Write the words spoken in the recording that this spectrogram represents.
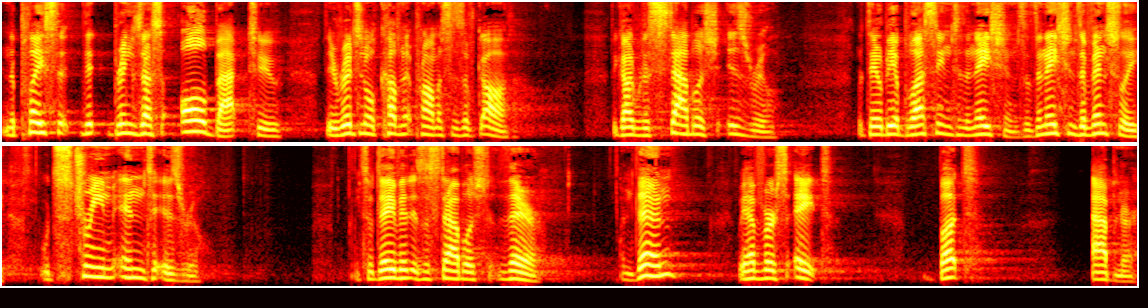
in the place that, that brings us all back to the original covenant promises of God. That God would establish Israel, that they would be a blessing to the nations, that the nations eventually would stream into Israel. And so David is established there. And then we have verse 8. But Abner.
